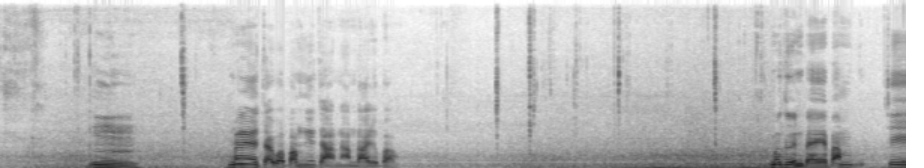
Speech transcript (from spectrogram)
ำอืม ไม่แน่ใจว่าปั๊มนี้จะอาบน้ำได้หรือเปล่า เมื่อคืนไปปั๊มที่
